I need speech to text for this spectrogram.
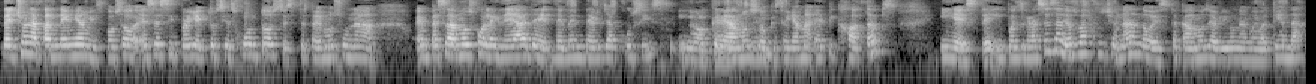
de hecho, en la pandemia, mi esposo, ese sí proyecto, si es juntos, este, tenemos una, empezamos con la idea de, de vender jacuzzis y, creamos lo que se llama Epic Hot Tubs. Y, este, y pues gracias a Dios va funcionando. Este, acabamos de abrir una nueva tienda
